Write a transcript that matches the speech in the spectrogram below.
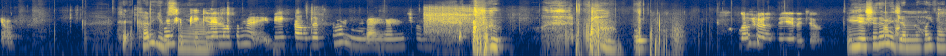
Yok. Sen karı gibisin ya. pikle lafını bir kaldırsam mı ben yanlış anladım. Oy. Lafı ben de yarayacağım. İyi yaşa demeyeceğim mi hayvan?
